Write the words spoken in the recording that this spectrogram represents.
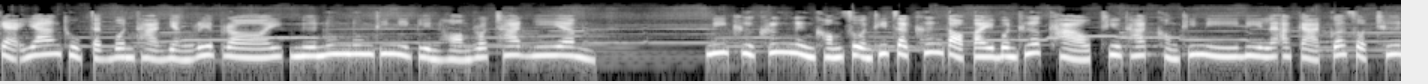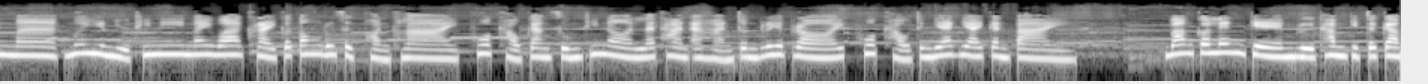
แกะย่างถูกจัดบนถาดอย่างเรียบร้อย เนื้อนุ่มๆที่มีกลิ่นหอมรสชาติเยี่ยม นี่คือครึ่งหนึ่งของส่วนที่จะขึ้นต่อไปบนเทือกเขา ทิวทัศน์ของที่นี้ดีและอากาศก็สดชื่นมาก เมื่อยืนอยู่ที่นี่ไม่ว่าใครก็ต้องรู้สึกผ่อนคลาย พวกเขากางซุ้มที่นอนและทานอาหารจนเรียบร้อย พวกเขาจึงแยกย้ายกันไป บ้างก็เล่นเกมหรือทำกิจกรรม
